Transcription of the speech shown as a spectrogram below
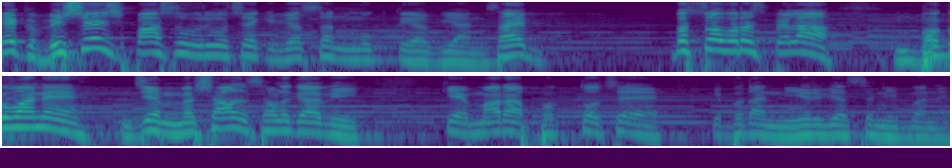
એક વિશેષ પાસું રહ્યું છે કે વ્યસન મુક્તિ અભિયાન. સાહેબ, બસો વર્ષ પહેલા ભગવાને જે મશાલ સળગાવી કે મારા ભક્તો છે એ બધા નિર્વ્યસની બને.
